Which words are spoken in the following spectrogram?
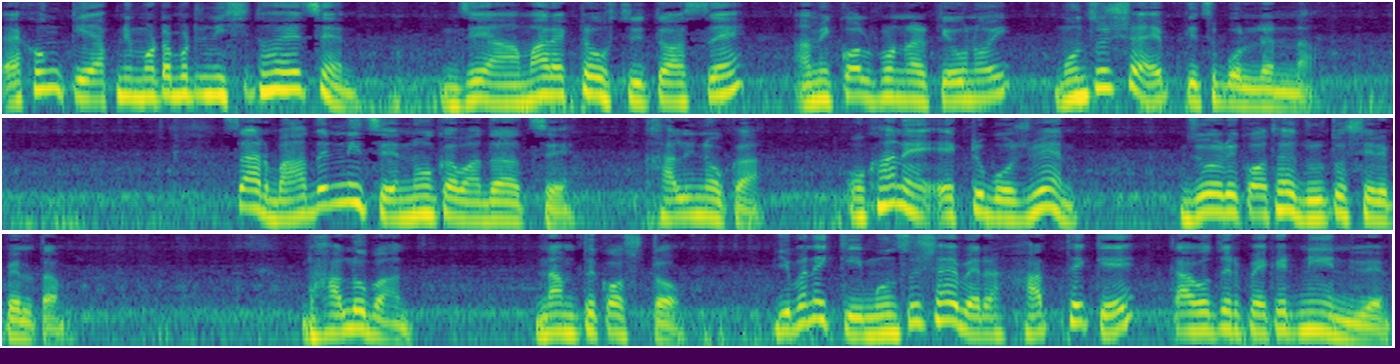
এখন কি? আপনি মোটামুটি নিশ্চিত হয়েছেন? যে আমার একটা অস্তিত্ব আছে, আমি কল্পনার কেউ নই। মনসুর সাহেব কিছু বললেন না। স্যার, বাঁধের নিচে নৌকা বাঁধা আছে, খালি নৌকা। ওখানে একটু বসবেন? জরুরি কথা দ্রুত সেরে ফেলতাম। ঢালু বাঁধ। নামতে কষ্ট। জীবনে কি মনসুর সাহেবের হাত থেকে কাগজের প্যাকেট নিয়ে নিলেন।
